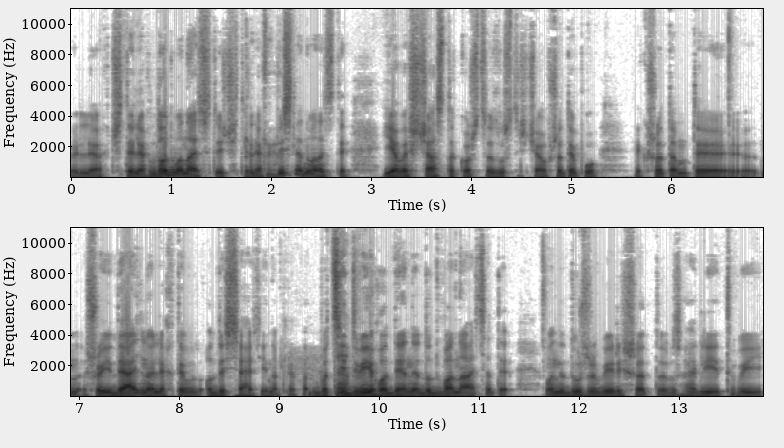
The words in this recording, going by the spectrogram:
ляг, чи ти ляг до 12, чи ти ляг після 12, я весь час також це зустрічав. Що, типу, якщо там ти що ідеально лягти о 10, наприклад. Бо ці дві години до 12 вони дуже вирішать взагалі твій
